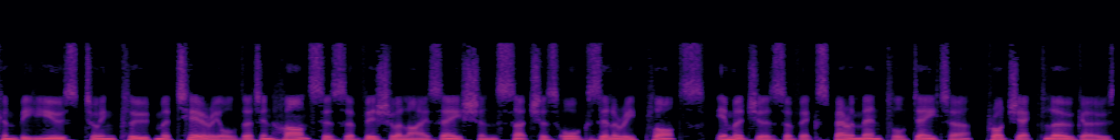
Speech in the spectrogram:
can be used to include material that enhances a visualization such as auxiliary plots, images of experimental data, project logos,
